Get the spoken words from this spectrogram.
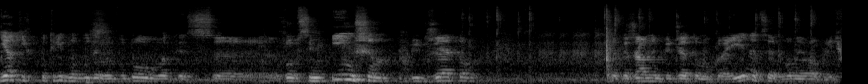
як їх потрібно буде вибудовувати з е, зовсім іншим бюджетом, це державним бюджетом України. Це вони роблять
